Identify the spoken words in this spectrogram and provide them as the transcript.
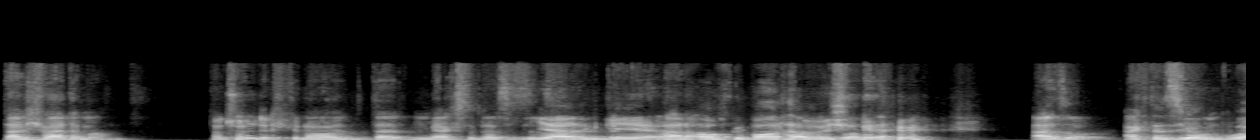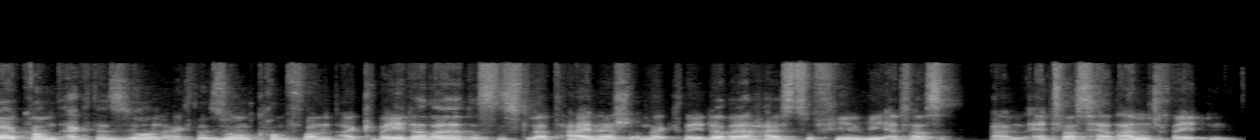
Darf ich weitermachen? Natürlich. Genau, da merkst du, dass ich das Ja, geh gerade einfach aufgebaut habe. So, ne? Also, Aggression. Woher kommt Aggression? Aggression kommt von aggredere, das ist lateinisch, und aggredere heißt so viel wie etwas an etwas herantreten,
